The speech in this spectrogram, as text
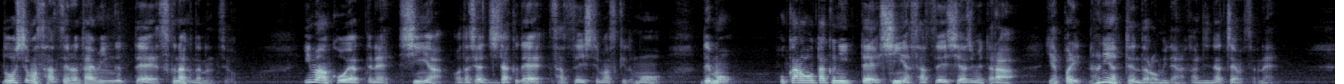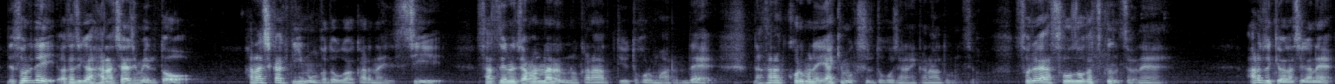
どうしても撮影のタイミングって少なくなるんですよ。今はこうやってね深夜私は自宅で撮影してますけどもでも他のお宅に行って深夜撮影し始めたらやっぱり何やってんだろうみたいな感じになっちゃいますよね。でそれで私が話し始めると話しかけていいもんかどうかわからないですし撮影の邪魔になるのかなっていうところもあるんでなかなかこれもねやきもくするとこじゃないかなと思うんですよ。それは想像がつくんですよね。ある時私がね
